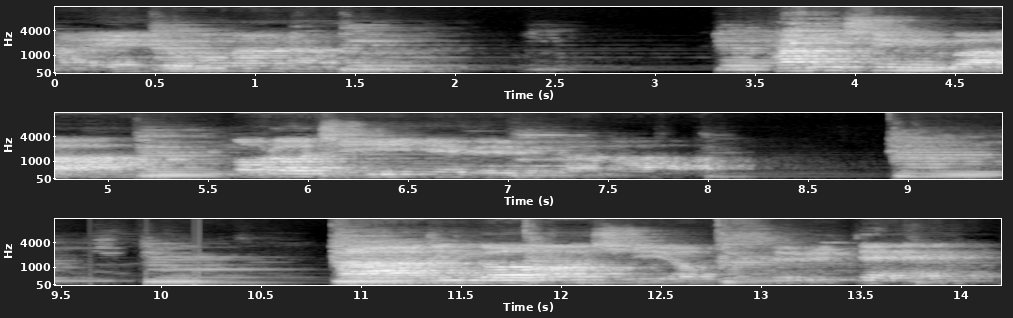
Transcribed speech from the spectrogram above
나의 교만함 당신과 멀어지게 될까봐. 가진 것이 없을 때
